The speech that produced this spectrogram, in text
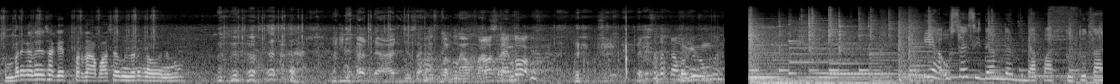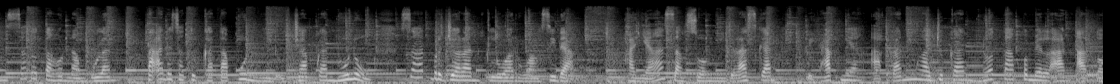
Kemarin katanya sakit pernapasan bener nggak Manu? Ada ada aja sakit Awas pernapasan. tembok. Tapi sempat kamu Ya, usai sidang dan mendapat tuntutan satu tahun enam bulan, tak ada satu kata pun yang diucapkan Nunung saat berjalan keluar ruang sidang. Hanya sang suami menjelaskan pihaknya akan mengajukan nota pembelaan atau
